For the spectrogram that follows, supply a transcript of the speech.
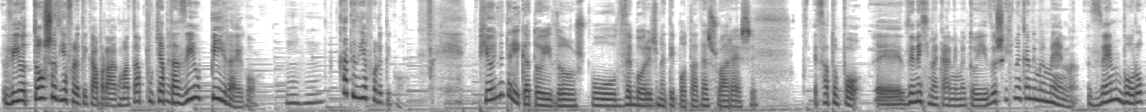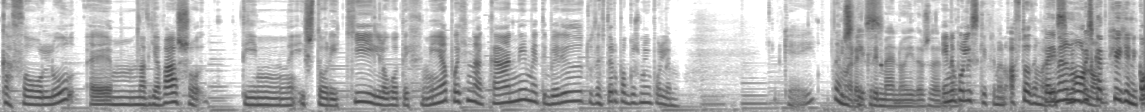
Δύο τόσο διαφορετικά πράγματα που και από ναι. τα δύο πήρα Κάτι διαφορετικό. Ποιο είναι τελικά το είδος που δεν μπορείς με τίποτα, δεν σου αρέσει; Ε, θα το πω, ε, δεν έχει να κάνει με το είδος, έχει να κάνει με μένα. Δεν μπορώ καθόλου να διαβάσω την ιστορική λογοτεχνία που έχει να κάνει με την περίοδο του Δευτέρου Παγκοσμίου Πολέμου. Okay. Δεν μου αρέσει. συγκεκριμένο είδος δεν Είναι πολύ συγκεκριμένο. Αυτό δεν μου αρέσει. Περιμένω να μου πεις κάτι πιο γενικό.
